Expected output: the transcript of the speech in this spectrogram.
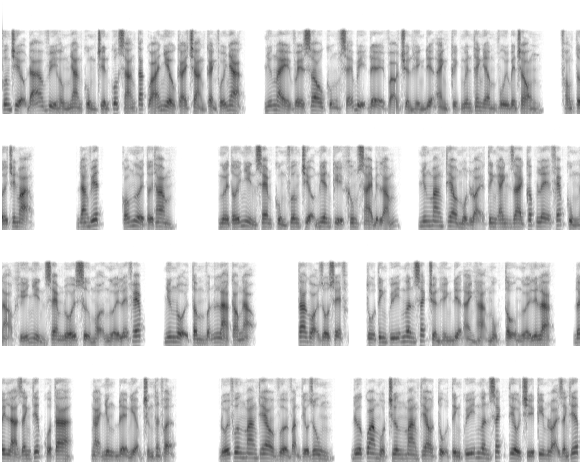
phương triệu đã vì hồng nhan cùng chiến quốc sáng tác quá nhiều cái tràng cảnh phối nhạc, những này về sau cũng sẽ bị để vào truyền hình điện ảnh kịch nguyên thanh âm vui bên trong, phóng tới trên mạng. Đang viết có người tới thăm người tới nhìn xem cùng phương triệu niên kỷ không sai biệt lắm, nhưng mang theo một loại tinh anh giai cấp lễ phép cùng ngạo khí nhìn xem đối xử mọi người lễ phép, nhưng nội tâm vẫn là cao ngạo ta gọi joseph, tụ tinh quỹ ngân sách truyền hình điện ảnh hạng mục tổ người liên lạc, đây là danh thiếp của ta, ngại nhưng để nghiệm chứng thân phận đối phương mang theo vừa vặn tiêu dung, đưa qua một chương mang theo tụ tinh quỹ ngân sách tiêu chí kim loại danh thiếp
